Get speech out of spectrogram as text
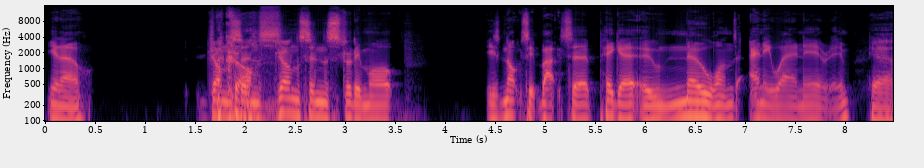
You know, Johnson. Johnson stood him up. He's knocked it back to Pigott, who no one's anywhere near him. Yeah.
